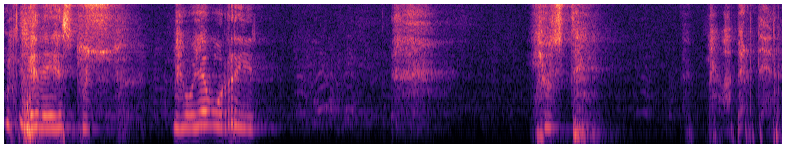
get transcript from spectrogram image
Un día de estos me voy a aburrir. Y usted me va a perder.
